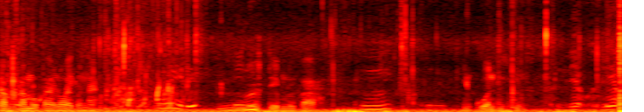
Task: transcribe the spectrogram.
กำกำเอาปลาลอยก่อนนะเต็มเลยปลาอืมยังกวนยังขึ้นขึ้นเร็วขึ้นเร็ว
